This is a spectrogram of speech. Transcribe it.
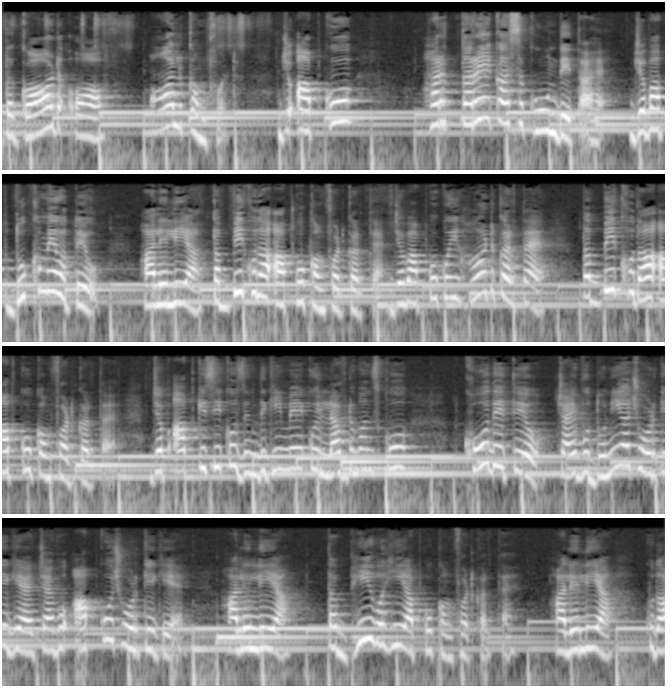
the God of all comfort जो आपको हर तरह का सुकून देता है। जब आप दुख में होते हो, हालेलुया, तब भी खुदा आपको कंफर्ट करता है। जब आपको कोई हर्ट करता है, तब भी खुदा आपको कंफर्ट करता है। जब आप किसी को ज़िंदगी में कोई लव्ड वंस को खो देते हो, चाहे वो दुनिया छोड़ के गया है, चाहे वो आपको छोड़ के गया है, हालेलुया, तब भी वही आपको कंफर्ट करता है। हालेलुया। खुदा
